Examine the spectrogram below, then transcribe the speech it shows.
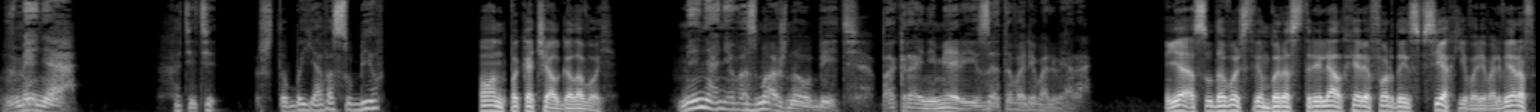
«В меня!» «Хотите, чтобы я вас убил?» Он покачал головой. «Меня невозможно убить, по крайней мере, из этого револьвера». Я с удовольствием бы расстрелял Херрифорда из всех его револьверов,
